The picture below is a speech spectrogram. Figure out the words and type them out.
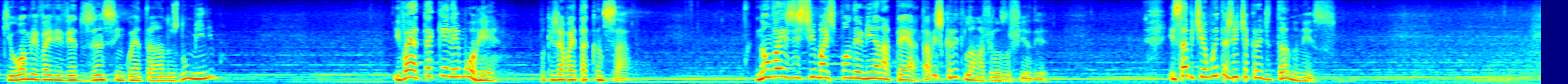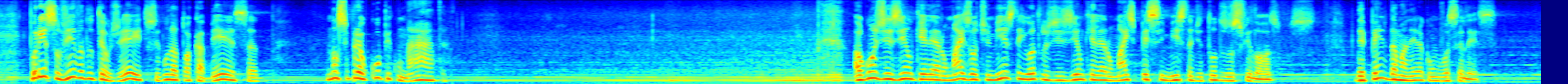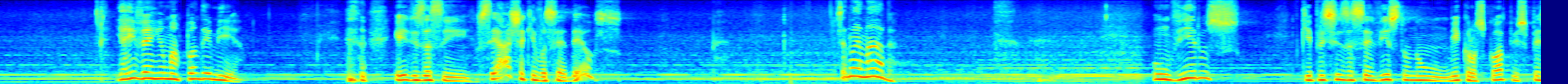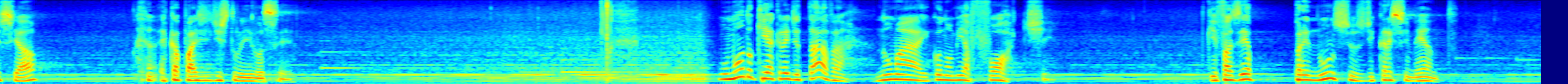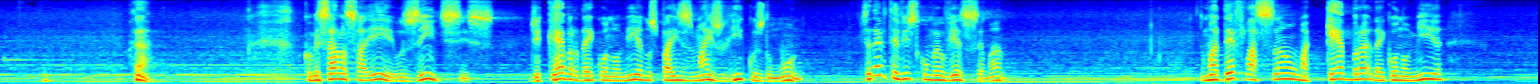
que o homem vai viver 250 anos no mínimo e vai até querer morrer, porque já vai estar cansado. Não vai existir mais pandemia na terra, estava escrito lá na filosofia dele. E sabe, tinha muita gente acreditando nisso. Por isso, viva do teu jeito, segundo a tua cabeça, não se preocupe com nada. Alguns diziam que ele era o mais otimista e outros diziam que ele era o mais pessimista de todos os filósofos. Depende da maneira como você lê. E aí vem uma pandemia. Ele diz assim: Você acha que você é Deus? Você não é nada. Um vírus que precisa ser visto num microscópio especial é capaz de destruir você. O mundo que acreditava numa economia forte, que fazia prenúncios de crescimento, começaram a sair os índices de quebra da economia nos países mais ricos do mundo. Você deve ter visto como eu vi essa semana. Uma deflação, uma quebra da economia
